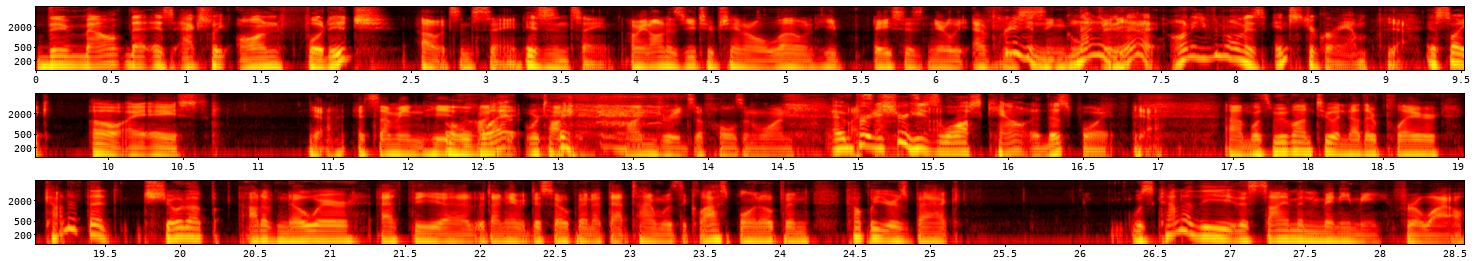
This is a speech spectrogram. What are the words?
the amount that is actually on footage Oh, it's insane. is insane. I mean, on his YouTube channel alone, he aces nearly every Not even, single not even that. On even on his Instagram. Yeah. It's like, oh, I aced. Yeah, it's. I mean, he. Hundred- what? We're talking hundreds of holes in one. I'm by pretty Simon sure he's lost count at this point. Yeah. Um, let's move on to another player, kind of that showed up out of nowhere at the uh, the Dynamic Disc Open. At that time, was the Glass Blown Open a couple years back. Was kind of the the Simon Mini Me for a while,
